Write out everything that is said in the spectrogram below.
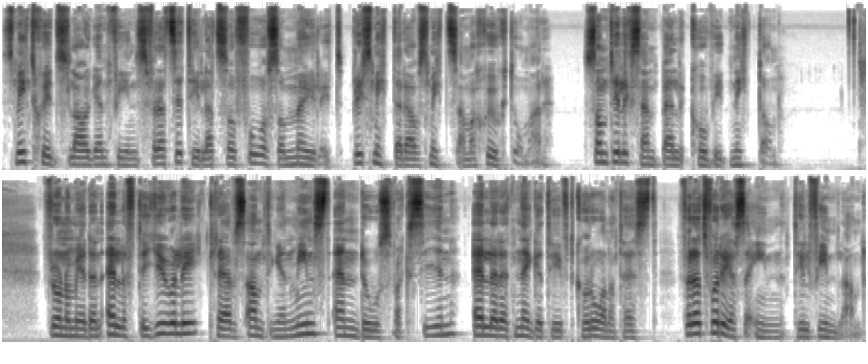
Smittskyddslagen finns för att se till att så få som möjligt blir smittade av smittsamma sjukdomar, som till exempel covid-19. Från och med den 11 juli krävs antingen minst en dos vaccin eller ett negativt coronatest för att få resa in till Finland.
